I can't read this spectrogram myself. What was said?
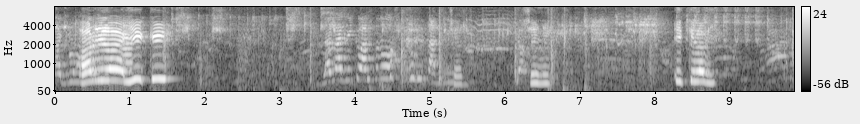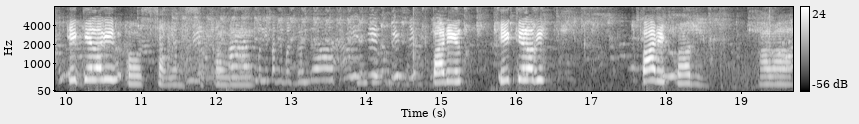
lagi Ari lagi Iki. dan ada iklan terus tadi. Sini. Iki lagi. Iki lagi. Oh sayang sekali. Padil. Iki lagi. Padil. Aduh. Kalah.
